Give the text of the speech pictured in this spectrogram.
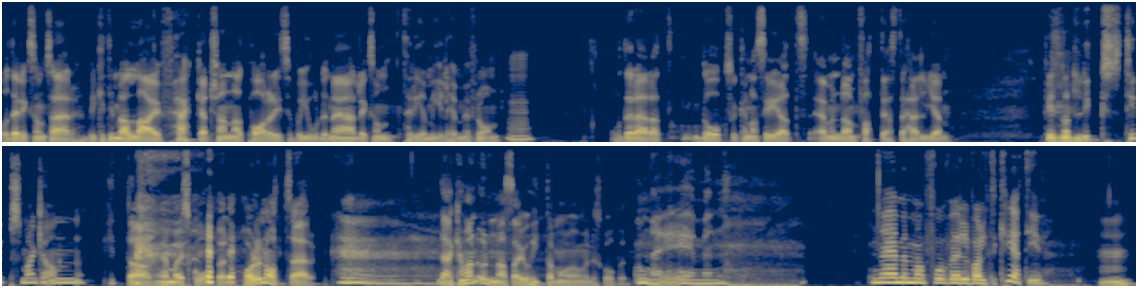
Och det är liksom så här, vilket himla lifehack att känna att paradiset på jorden är liksom tre mil hemifrån. Mm. Och det där att då också kunna se att även den fattigaste helgen Finns det något lyxtips man kan hitta hemma i skåpen? Har du något så här? Där kan man unna sig och hitta många gånger i skåpet. Nej men. Nej men man får väl vara lite kreativ. Mm.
